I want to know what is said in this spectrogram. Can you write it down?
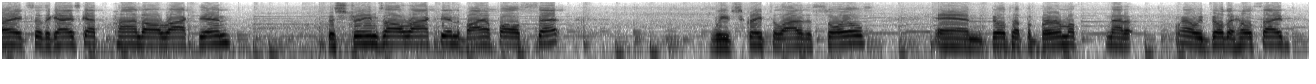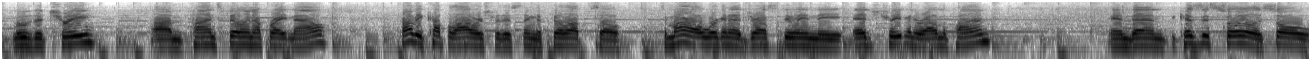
Right, so the guys got the pond all rocked in. The stream's all rocked in, the biofall's set. We've scraped a lot of the soils and built up a berm up, not a, well, we built a hillside, moved the tree. Um, the pond's filling up right now. Probably a couple hours for this thing to fill up. So tomorrow we're gonna address doing the edge treatment around the pond. And then because this soil is so,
